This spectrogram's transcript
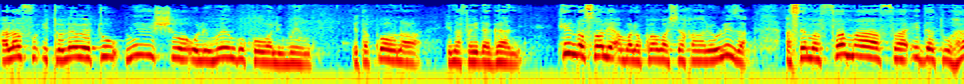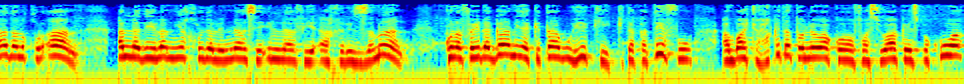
alafu itolewe tu misho wa ulimwengu kwa walimwengu. Itakuwa una ina faida gani? Hii ndo swali ambalo kwamba Sheikh analiuliza asema fama faidatu hadha alquran alladhi lan yakhruja linnasi illa fi akhir zaman. Kuna faida gani ya kitabu hiki kitakatifu ambacho hakitatolewa kwa wafasi wake isipokuwa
